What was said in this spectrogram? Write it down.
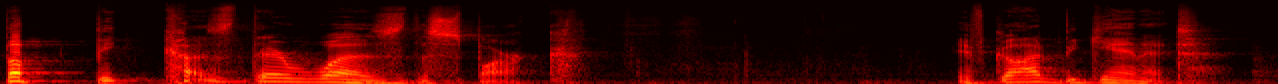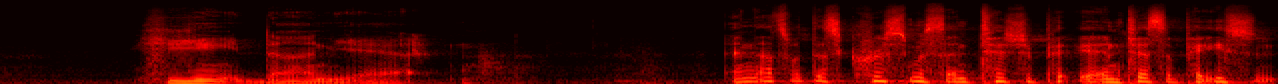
but because there was the spark. If God began it, He ain't done yet. And that's what this Christmas anticipa- anticipation,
